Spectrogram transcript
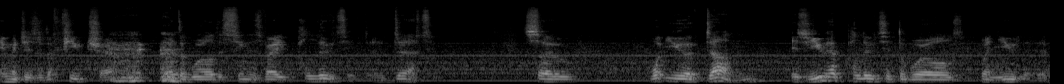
images of the future where the world is seen as very polluted and dirty. So what you have done is you have polluted the world when you live,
